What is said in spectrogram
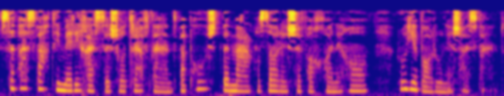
سپس وقتی مری خسته شد رفتند و پشت به مرغزار شفاخانه ها روی بارو نشستند.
